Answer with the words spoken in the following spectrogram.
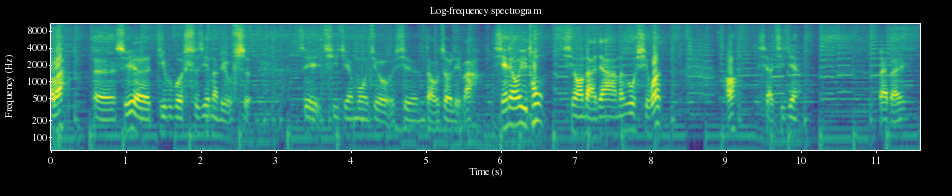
好吧，呃，谁也敌不过时间的流逝。这一期节目就先到这里吧，闲聊一通，希望大家能够喜欢。好，下期见，拜拜。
